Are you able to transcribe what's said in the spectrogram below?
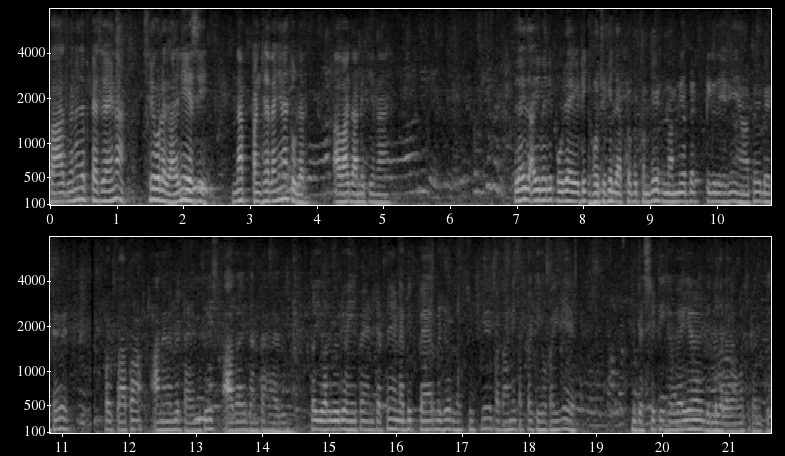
बाद में ना जब पैसे आए ना, फिर वो लगा देंगे ए सी ना पंखा चलाएँगे ना कूलर। आवाज़ आनी चाहिए ना। तो गाइस अभी मेरी पूरी एडिटिंग हो चुकी है लैपटॉप पे कंप्लीट मम्मी अपने टी वी देख रही है, यहाँ पे बैठे हुए। और पापा आने में भी टाइम थी आधा एक घंटा है अभी। तो ये वाली वीडियो यहीं पे एंड करते हैं। अभी पैर में जो लग चुकी है, पता नहीं कब तक ठीक हो पाएगी। जैसे ठीक हो जाएगी मैं दिल्ली चला जाऊँगा तुरंत ही।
